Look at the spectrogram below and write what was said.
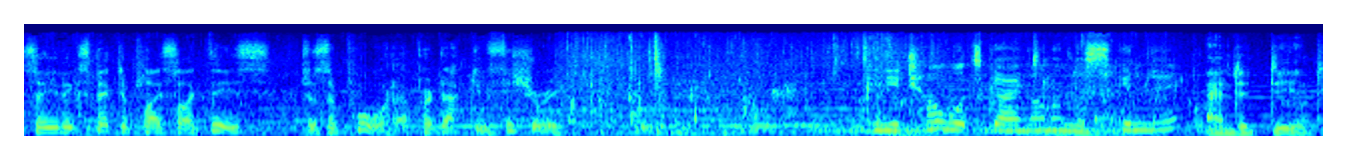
So you'd expect a place like this to support a productive fishery. Can you tell what's going on on the skin there? And it did,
